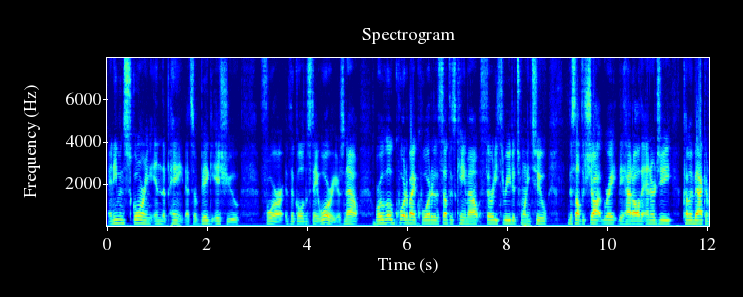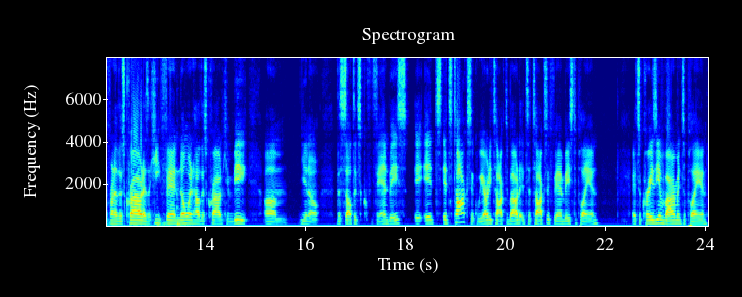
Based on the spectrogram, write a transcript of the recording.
and even scoring in the paint. That's a big issue for the Golden State Warriors. Now, we'll go quarter by quarter. The Celtics came out 33 to 22. The Celtics shot great. They had all the energy coming back in front of this crowd. As a Heat fan, knowing how this crowd can be, um, you know, the Celtics fan base, it, it's it's toxic. We already talked about it. It's a toxic fan base to play in. It's a crazy environment to play in.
